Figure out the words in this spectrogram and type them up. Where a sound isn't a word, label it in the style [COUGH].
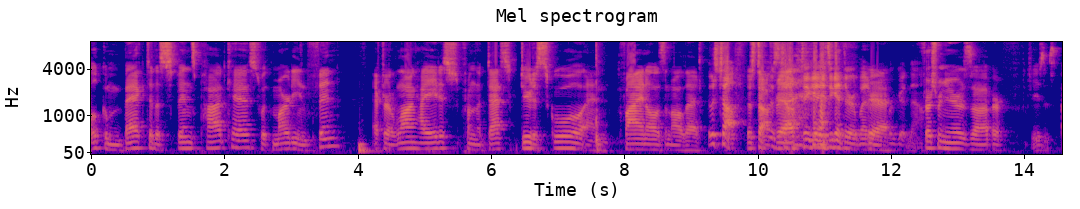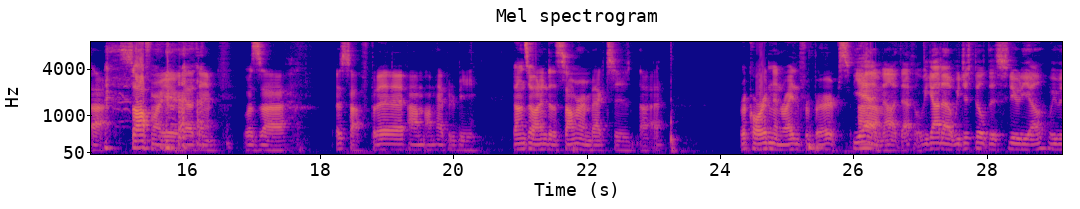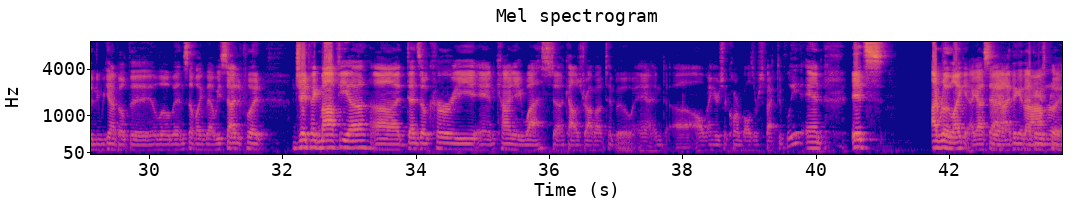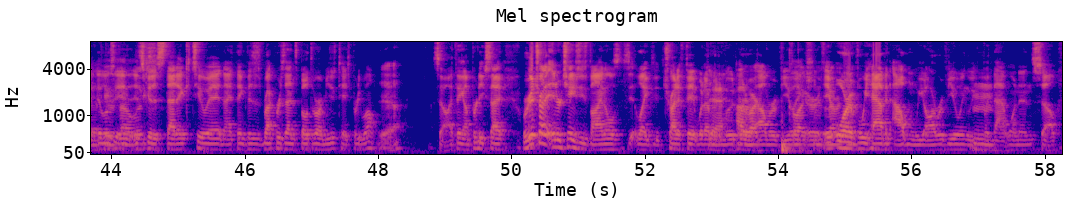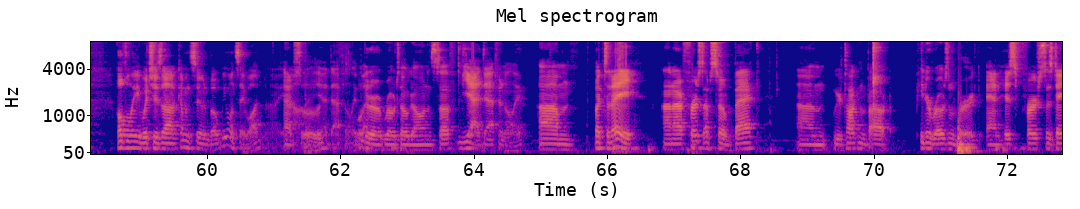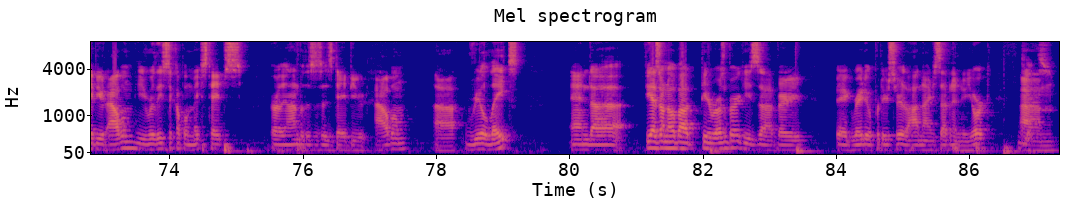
Welcome back to the Spins podcast with Marty and Finn. After a long hiatus from the desk due to school and finals and all that. It was tough. It was tough, It was yeah. tough to get to get through, but [LAUGHS] Yeah. we're good now. Freshman year was, uh, or Jesus, uh, sophomore year, [LAUGHS] goddamn, was, uh, it was tough. But uh, I'm, I'm happy to be done so and into the summer and back to uh, recording and writing for Burbs. Yeah, Um, no, definitely. We got uh we just built this studio. We've been we kind of built it a little bit and stuff like that. We decided to put JPEG Mafia, uh, Denzel Curry, and Kanye West, uh, college dropout taboo, and uh, all my heroes are cornballs respectively. And it's I really like it. I gotta say, Yeah, I think no, think it's, really it looks it, it's a good aesthetic to it, and I think this is, represents both of our music tastes pretty well. Yeah. So I think I'm pretty excited. We're gonna try to interchange these vinyls, like try to fit whatever Yeah, the mood we're our album reviewing, or, if, or. Mm. if we have an album we are reviewing, we can put that one in. So hopefully, which is uh, coming soon, but we won't say what. Uh, Absolutely. yeah, definitely. We'll but- get a roto going and stuff. yeah, definitely. Um, but today, on our first episode back, um, we were talking about Peter Rosenberg and his first, his debut album. He released a couple mixtapes early on, but this is his debut album, uh, Real Late. And uh, if you guys don't know about Peter Rosenberg, he's a very big radio producer, the Hot 97 in New York. Yes. Um,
